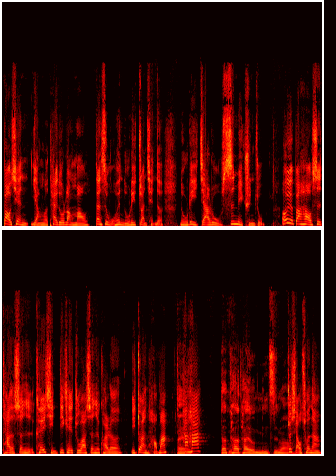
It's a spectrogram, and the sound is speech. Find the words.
抱歉养了太多浪猫，但是我会努力赚钱的，努力加入私密群组。二月八号是他的生日，可以请 DK 祝他生日快乐一段好吗？欸、哈哈。但他他有名字吗？就小春啊？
